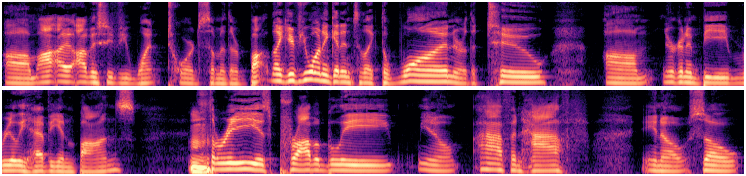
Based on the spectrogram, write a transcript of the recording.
Um, I, I obviously if you went towards some of their like if you want to get into like the one or the two, um, you're going to be really heavy in bonds. Three is probably you know half and half, you know. So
